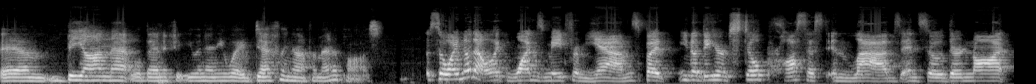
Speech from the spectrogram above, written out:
um, beyond that will benefit you in any way. Definitely not for menopause. So I know that like one's made from yams, but you know they are still processed in labs, and so they're not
